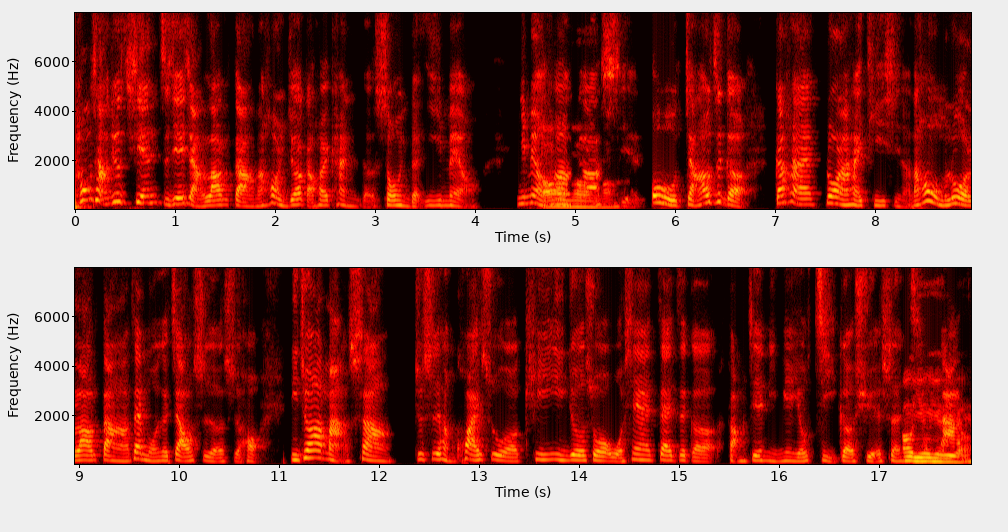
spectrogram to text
通常就先直接讲 lockdown，然后你就要赶快看你的收你的 email，email 通常都要写。哦，讲、oh, oh, oh, oh. 到这个，刚才洛兰还提醒了，然后我们如果 lockdown 啊，在某一个教室的时候，你就要马上。就是很快速的 key in，就是说我现在在这个房间里面有几个学生，哦，有有有，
